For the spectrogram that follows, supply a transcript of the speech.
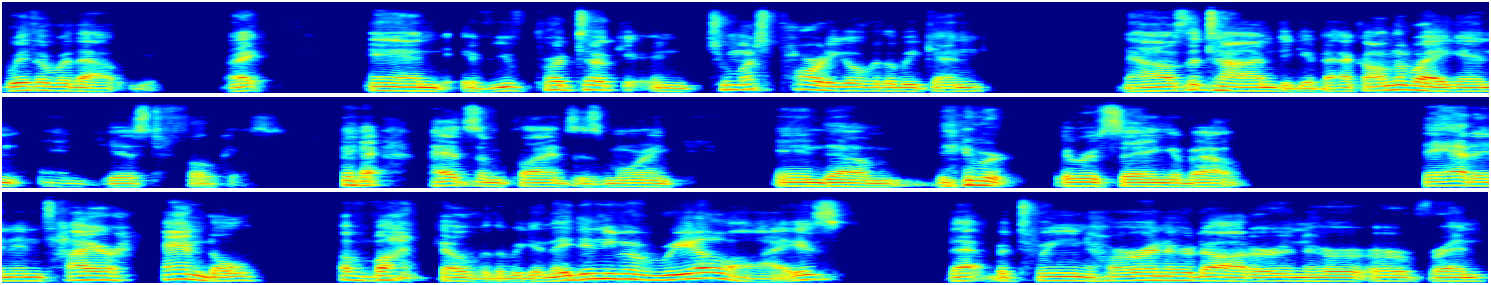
with or without you, right? And if you've partook in too much party over the weekend, now's the time to get back on the wagon and just focus. I had some clients this morning, and um, they were they were saying about they had an entire handle of vodka over the weekend. They didn't even realize that between her and her daughter and her her friend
